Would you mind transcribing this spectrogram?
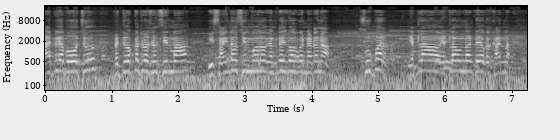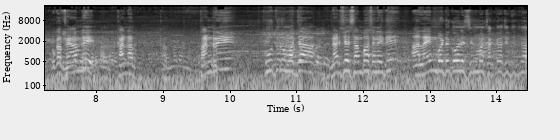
హ్యాపీగా పోవచ్చు. ప్రతి ఒక్కరు చూడాల్సిన సినిమా. ఈ సైంధవ్ సినిమాలో వెంకటేష్ బాబు గారి నటన సూపర్. ఎట్లా ఎట్లా ఉందంటే ఒక కన్న ఒక ఫ్యామిలీ కన్న తండ్రి కూతురు మధ్య నడిచే సంభాషణ ఇది. ఆ లైన్ పట్టుకొని సినిమా చక్కగా చిత్రించిన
